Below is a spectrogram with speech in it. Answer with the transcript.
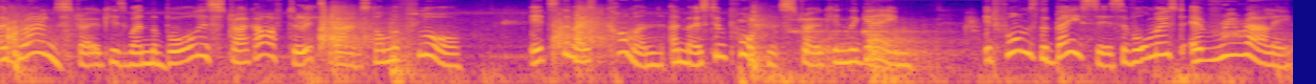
A ground stroke is when the ball is struck after it's bounced on the floor. It's the most common and most important stroke in the game. It forms the basis of almost every rally.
